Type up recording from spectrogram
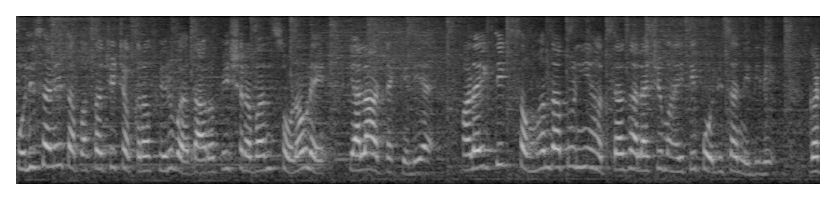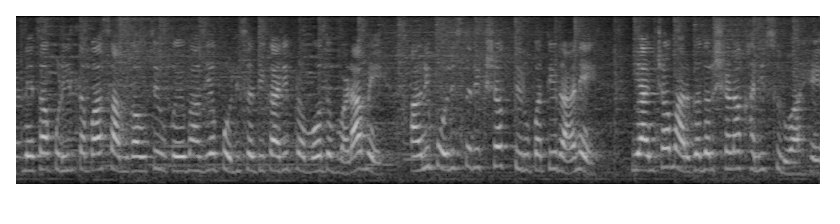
पोलिसांनी तपासाची चक्र फिरवत आरोपी श्रवण सोनवणे याला अटक केली आहे. अनैतिक संबंधातून ही हत्या झाल्याची माहिती पोलिसांनी दिली. घटनेचा पुढील तपास आमगावचे उपविभागीय पोलीस अधिकारी प्रमोद मडामे आणि पोलीस निरीक्षक तिरुपती राणे यांच्या मार्गदर्शनाखाली सुरू आहे.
